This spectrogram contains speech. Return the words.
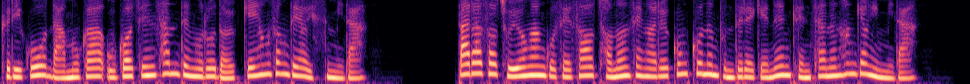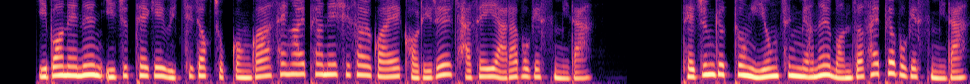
그리고 나무가 우거진 산 등으로 넓게 형성되어 있습니다. 따라서 조용한 곳에서 전원 생활을 꿈꾸는 분들에게는 괜찮은 환경입니다. 이번에는 이 주택의 위치적 조건과 생활 편의 시설과의 거리를 자세히 알아보겠습니다. 대중교통 이용 측면을 먼저 살펴보겠습니다.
